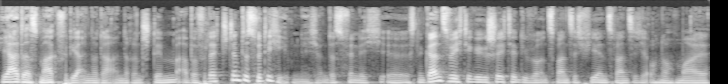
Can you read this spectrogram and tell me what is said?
Ja, das mag für die einen oder anderen stimmen, aber vielleicht stimmt es für dich eben nicht. Und das finde ich äh, ist eine ganz wichtige Geschichte, die wir uns 2024 auch nochmal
